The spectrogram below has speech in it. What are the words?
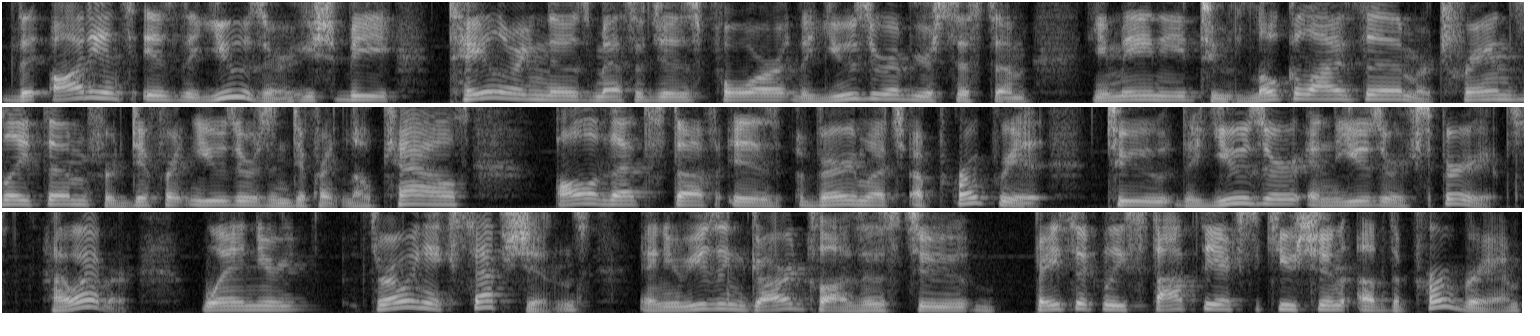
the audience is the user. You should be tailoring those messages for the user of your system. You may need to localize them or translate them for different users in different locales. All of that stuff is very much appropriate to the user and the user experience. However, when you're throwing exceptions and you're using guard clauses to basically stop the execution of the program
